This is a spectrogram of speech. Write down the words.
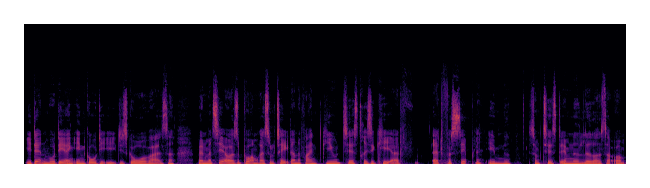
I den vurdering indgår de etiske overvejelser, men man ser også på, om resultaterne fra en given test risikerer at, at forsimple emnet, som testemnet lader sig om,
